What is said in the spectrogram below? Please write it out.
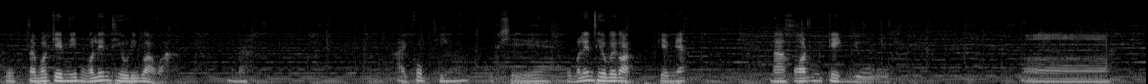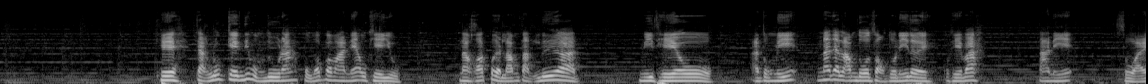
โอ้แต่ว่าเกมนี้ผมว่าเล่นเทลดีกว่าวะนะขายกบทิ้ง โอเค ผมมาเล่นเทลไปก่อน เกมเนี้ย นาคอสเก่งอยู่เอ่อโอเค จากรูปเกมที่ผมดูนะ ผมว่าประมาณนี้โอเคอยู่ นาคอสเปิดลำตัดเลือด มีเทล อะตรงนี้น่าจะลำโดนสองตัวนี้เลย โอเคปะตานี้สวย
